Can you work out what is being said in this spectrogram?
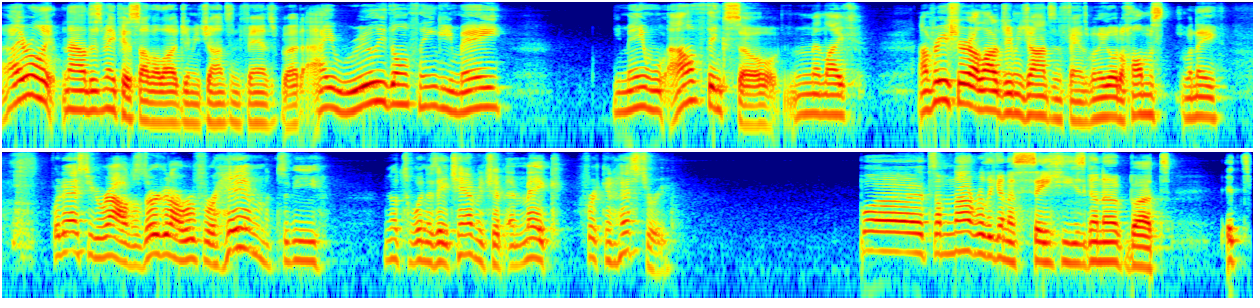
I really now this may piss off a lot of Jimmie Johnson fans, but I really don't think he may. He may. I don't think so. I mean, like, I'm pretty sure a lot of Jimmie Johnson fans when they go to homes when they for the next few rounds, they're gonna root for him to be, you know, to win his eighth championship and make freaking history. But I'm not really gonna say he's gonna, but it's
